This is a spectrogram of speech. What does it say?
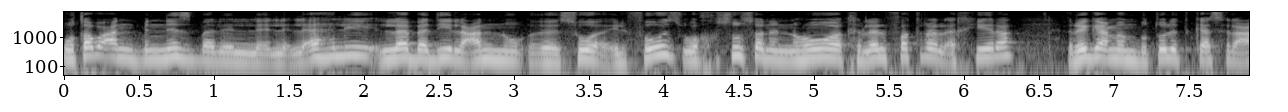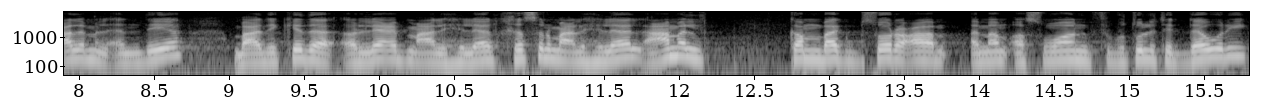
وطبعا بالنسبة لل- للأهلي لا بديل عنه آه، سوى الفوز وخصوصا إن هو خلال الفترة الأخيرة رجع من بطولة كأس العالم الانديه بعد كده لعب مع الهلال خسر مع الهلال عمل كامباك بسرعة أمام أسوان في بطولة الدوري.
